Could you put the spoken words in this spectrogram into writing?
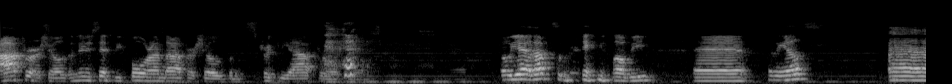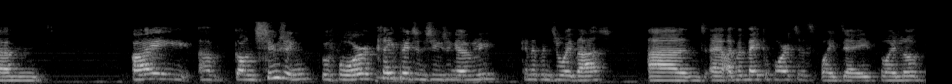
after our shows. I nearly said before and after shows, but it's strictly after our shows. So yeah, that's the main hobby. Uh, anything else? Um, I have gone shooting before, clay pigeon shooting only. Kind of enjoy that. And uh, I'm a makeup artist by day, so I love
